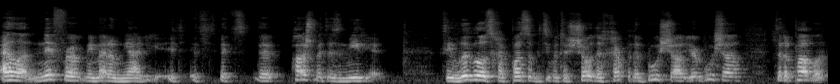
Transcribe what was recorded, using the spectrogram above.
Ella nifra mimenu miyad. It's it's the punishment is immediate. See, liglos charpasa to show the chepa the busha your busha to the public.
